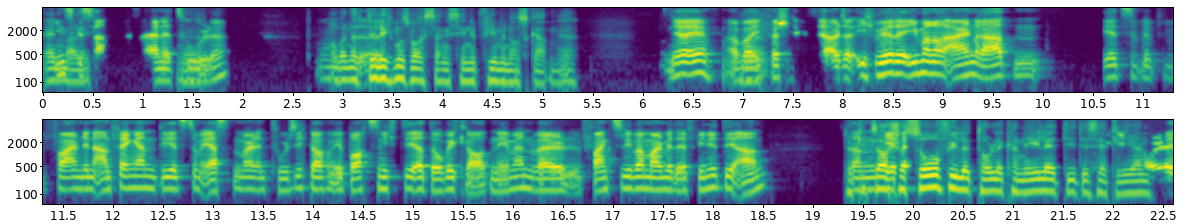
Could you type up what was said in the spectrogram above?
insgesamt das eine Tool. Ja. Und, Aber äh natürlich äh, muss man auch sagen, es sind Firmenausgaben, ja. Ja, ja, aber ja. ich verstehe es Also ich würde immer noch allen raten, jetzt vor allem den Anfängern, die jetzt zum ersten Mal ein Tool sich kaufen, ihr braucht nicht die Adobe Cloud nehmen, weil fangt lieber mal mit Affinity an. Da gibt es auch schon so viele tolle Kanäle, die das erklären. Tolle,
